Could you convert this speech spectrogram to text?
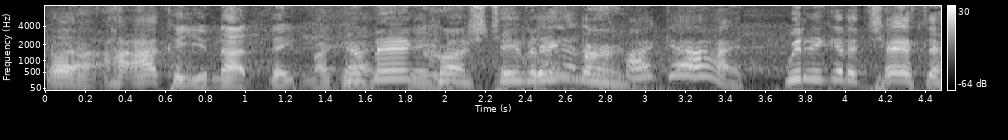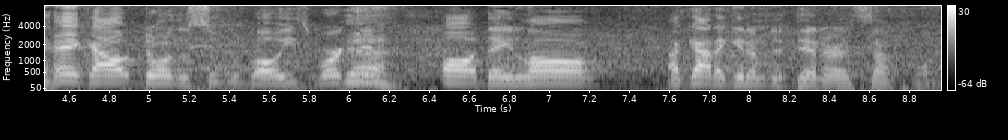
Uh, how, how could you not date my guy? Your man David? crush, David yeah, Ingber. My guy. We didn't get a chance to hang out during the Super Bowl. He's working Yeah. all day long. I got to get him to dinner at some point.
